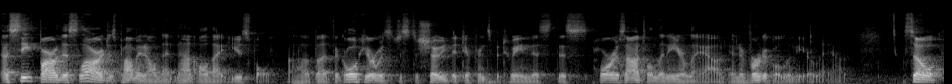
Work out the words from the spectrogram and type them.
a seek bar this large is probably not all that not all that useful. Uh, but the goal here was just to show you the difference between this this horizontal linear layout and a vertical linear layout. So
